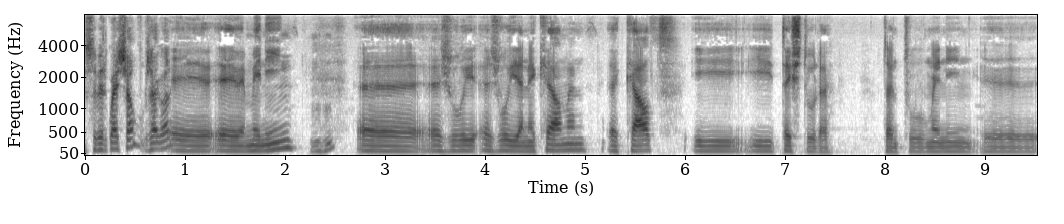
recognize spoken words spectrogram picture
saber quais são, já agora? É, é Menin, uhum. uh, a, Juli, a Juliana Kelman, a Calt e, e Textura portanto o Menin eh,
